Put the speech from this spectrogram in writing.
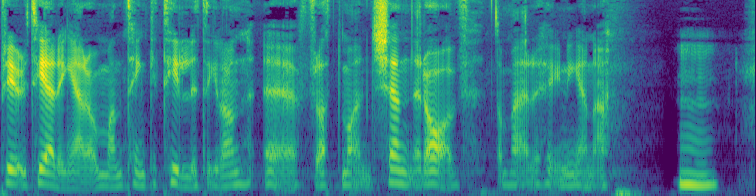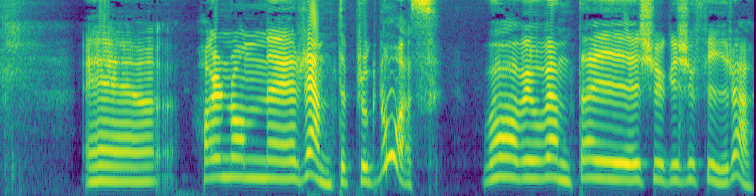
prioriteringar och man tänker till lite grann eh, för att man känner av de här höjningarna. Mm. Eh, har du någon eh, ränteprognos? Vad har vi att vänta i 2024?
